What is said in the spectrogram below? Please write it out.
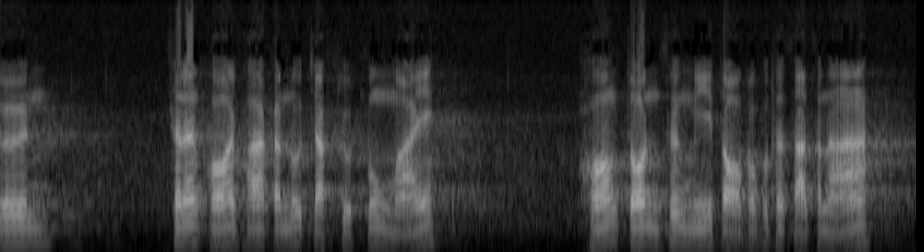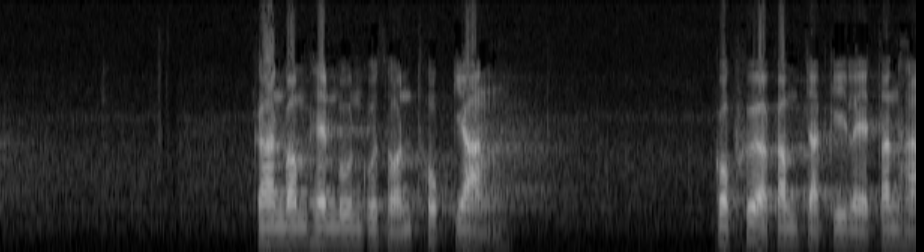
อื่น ฉะนั้นขอให้พากันรู้จักจุดมุ่งหมาย ของตนซึ่งมีต่อพระพุทธศาสนา การบำเพ็ญบุญกุศลทุกอย่าง ก็เพื่อกำจัดกิเลสตัณหา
